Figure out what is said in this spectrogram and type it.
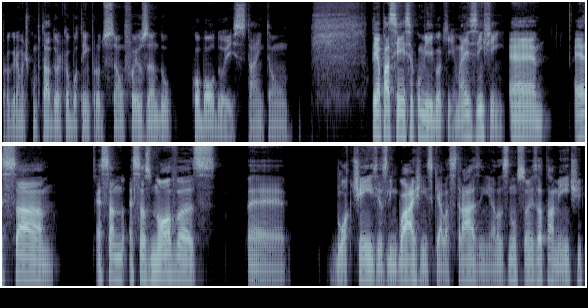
programa de computador que eu botei em produção foi usando COBOL 2, tá? Então, tenha paciência comigo aqui. Mas, enfim, é, essa, essa, essas novas é, blockchains e as linguagens que elas trazem, elas não são exatamente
